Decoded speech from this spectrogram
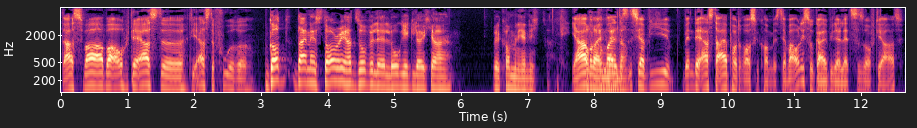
Das war aber auch der erste, die erste Fuhre. Gott, deine Story hat so viele Logiklöcher. wir kommen hier nicht. Ja, aber guck mal, das ist ja wie, wenn der erste iPod rausgekommen ist. Der war auch nicht so geil wie der letzte, so auf die Art.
